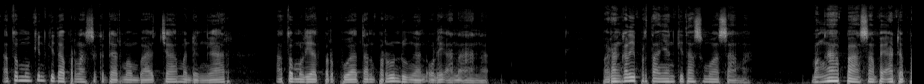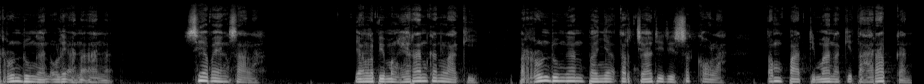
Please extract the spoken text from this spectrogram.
Atau mungkin kita pernah sekedar membaca, mendengar, atau melihat perbuatan perundungan oleh anak-anak. Barangkali pertanyaan kita semua sama. Mengapa sampai ada perundungan oleh anak-anak? Siapa yang salah? Yang lebih mengherankan lagi, perundungan banyak terjadi di sekolah, tempat di mana kita harapkan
